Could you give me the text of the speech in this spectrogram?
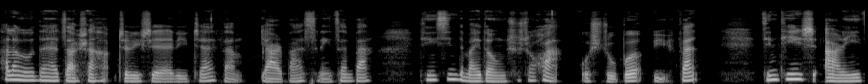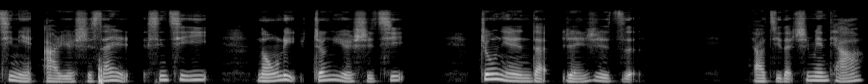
Hello，大家早上好，这里是荔枝 FM 幺二八四零三八，听心的脉动说说话，我是主播雨帆。今天是二零一七年二月十三日，星期一，农历正月十七，中年人的人日子，要记得吃面条。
